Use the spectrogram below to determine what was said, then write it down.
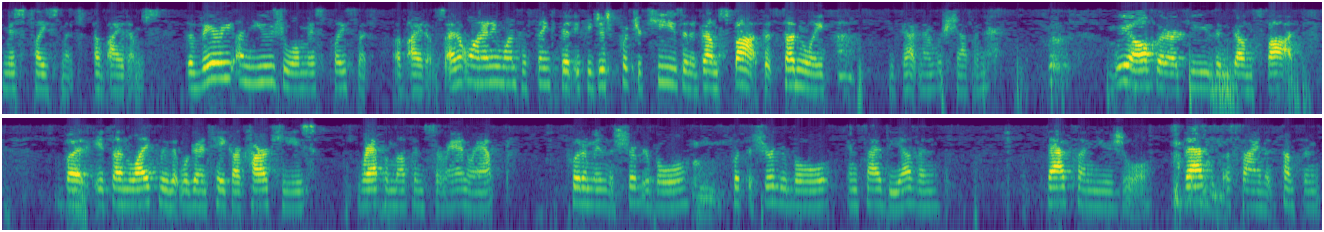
misplacement of items. The very unusual misplacement of items. I don't want anyone to think that if you just put your keys in a dumb spot that suddenly you've got number seven. we all put our keys in dumb spots, but it's unlikely that we're going to take our car keys, wrap them up in saran wrap, put them in the sugar bowl, put the sugar bowl inside the oven, that's unusual. That's a sign that something,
